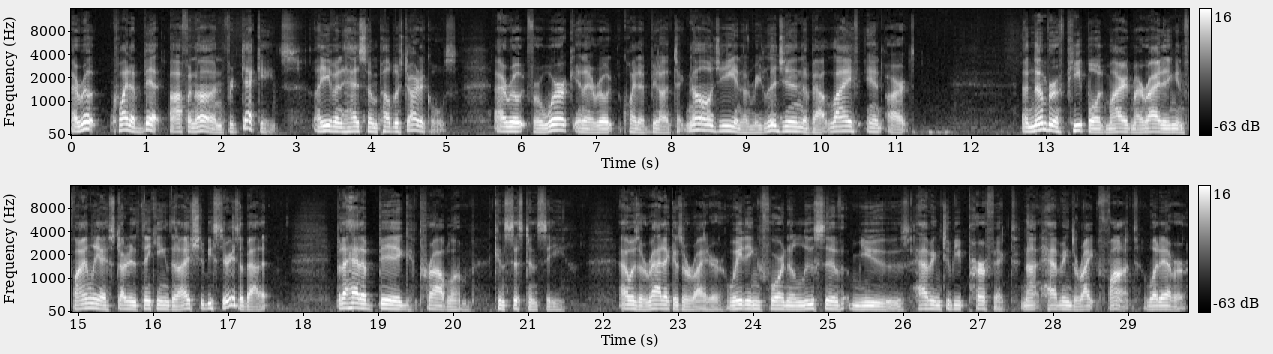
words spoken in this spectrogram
I wrote quite a bit off and on for decades. I even had some published articles. I wrote for work and I wrote quite a bit on technology and on religion, about life and art. A number of people admired my writing, and finally I started thinking that I should be serious about it. But I had a big problem consistency. I was erratic as a writer, waiting for an elusive muse, having to be perfect, not having the right font, whatever.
